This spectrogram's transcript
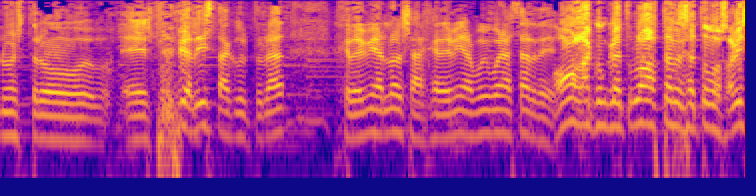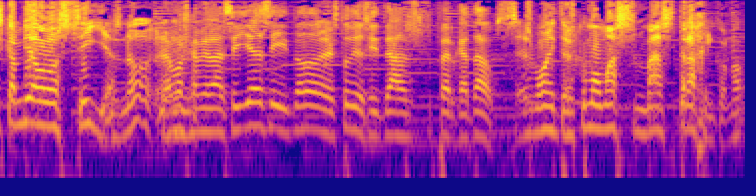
nuestro especialista cultural, Jeremías Losa. Jeremías, muy buenas tardes. Hola, congratuladas tardes a todos. Habéis cambiado las sillas, ¿no? Hemos cambiado las sillas y todo el estudio, si te has percatado. Es bonito, es como más, más trágico, ¿no?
